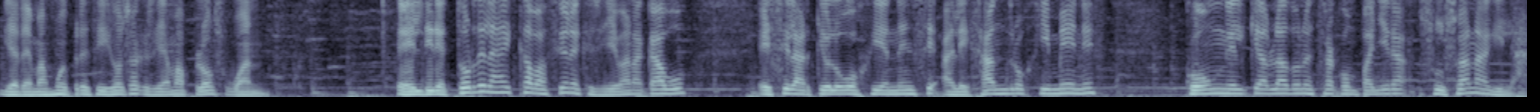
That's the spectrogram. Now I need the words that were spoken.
y además muy prestigiosa que se llama Plus One. El director de las excavaciones que se llevan a cabo es el arqueólogo jienense Alejandro Jiménez, con el que ha hablado nuestra compañera Susana Aguilar.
